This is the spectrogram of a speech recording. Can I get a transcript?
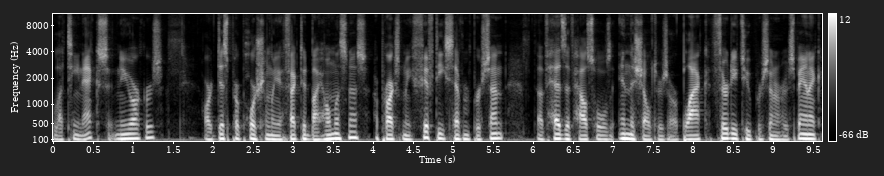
Latinx New Yorkers are disproportionately affected by homelessness. Approximately 57% of heads of households in the shelters are black, 32% are Hispanic,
